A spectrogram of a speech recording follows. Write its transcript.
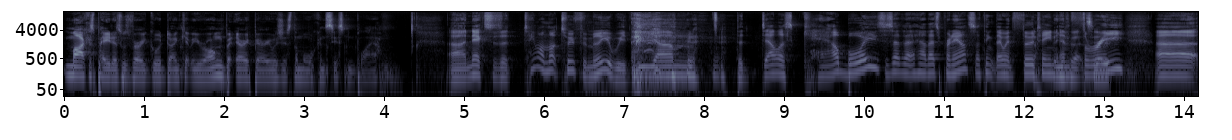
Marcus Peters was very good, don't get me wrong, but Eric Berry was just the more consistent player. Uh, next is a team I'm not too familiar with. The um, the Dallas Cowboys. Is that how that's pronounced? I think they went 13 and three. Uh,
